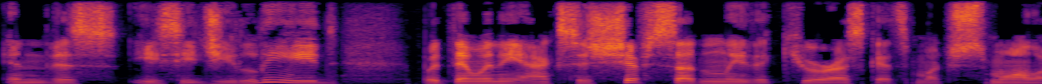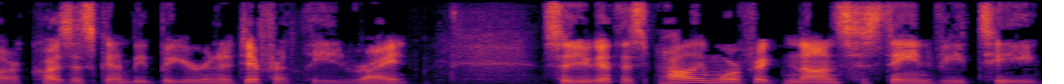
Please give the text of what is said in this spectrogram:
in this ECG lead, but then when the axis shifts suddenly the QRS gets much smaller because it's going to be bigger in a different lead, right? So you get this polymorphic non-sustained VT.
